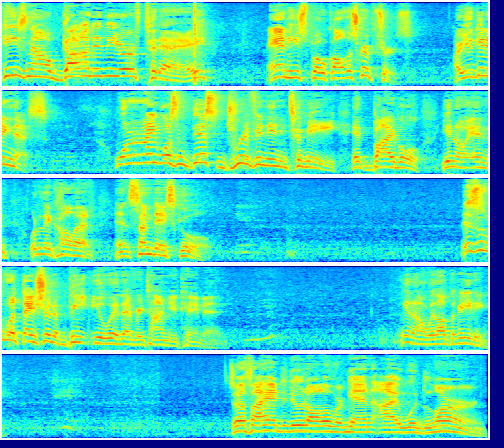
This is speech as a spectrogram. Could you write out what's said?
He's now God in the earth today and he spoke all the scriptures. Are you getting this? Why wasn't this driven into me at Bible you know and what do they call that? In Sunday school. This is what they should have beat you with every time you came in. You know without the beating so if I had to do it all over again I would learn.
